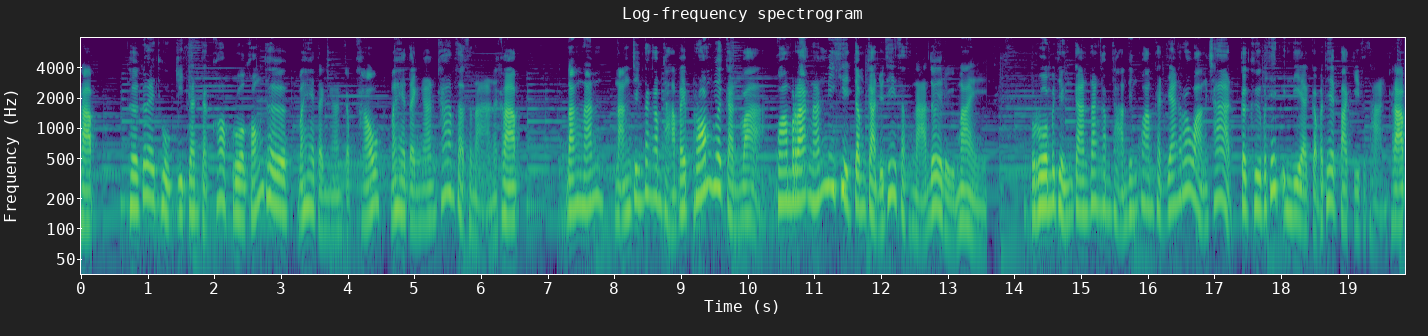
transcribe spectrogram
ครับเธอก็เลยถูกกีดกันจากครอบครัวของเธอ ไม่ให้แต่งงานกับเขาไม่ให้แต่งงานข้ามศาสนานะครับ ดังนั้นหนังจึงตั้งคำถามไปพร้อมด้วยกันว่า ความรักนั้นมีขีดจำกัดอยู่ที่ศาสนาด้วยหรือไม่ รวมไปถึงการตั้งคำถามถึงความขัดแย้งระหว่างชาติ ก็คือประเทศอินเดียกับประเทศปากีสถานครับ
